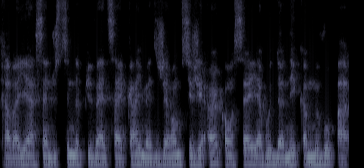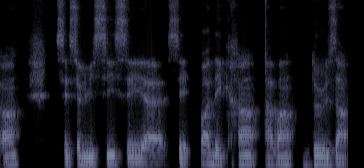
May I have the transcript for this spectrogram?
travaillait à Sainte-Justine depuis 25 ans. Il m'a dit Jérôme, si j'ai un conseil à vous donner comme nouveaux parents, c'est celui-ci c'est euh, c'est pas d'écran avant deux ans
